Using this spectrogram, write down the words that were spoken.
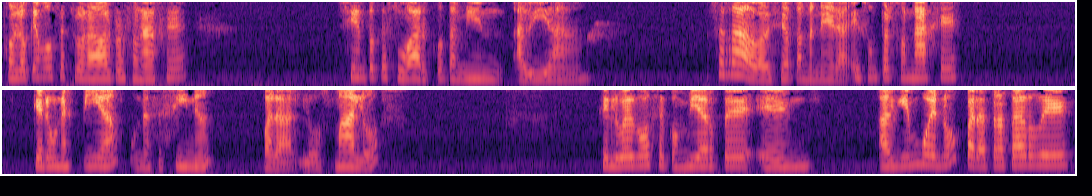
con lo que hemos explorado al personaje, siento que su arco también había cerrado de cierta manera. Es un personaje que era una espía, una asesina, para los malos, que luego se convierte en alguien bueno para tratar de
